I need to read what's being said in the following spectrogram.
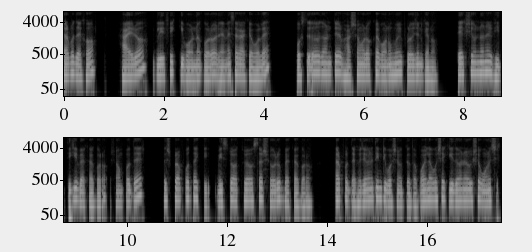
তারপর দেখো, হাইরোগ্লিফিক কি বর্ণনা করো? রেনেসা কাকে বলে? বস্তুতন্ত্রের ভারসাম্য রক্ষায় বনভূমি প্রয়োজন কেন? টেকসই উন্নয়নের ভিত্তি কি ব্যাখ্যা করো? সম্পদের দুষ্প্রাপ্যতা কি? মিশ্র অর্থব্যবস্থার স্বরূপ ব্যাখ্যা করো। তারপর দেখো, যেখানে তিনটি প্রশ্নের উত্তর দাও। পয়লা বৈশাখ কী ধরনের উৎসব অনুষ্ঠিত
